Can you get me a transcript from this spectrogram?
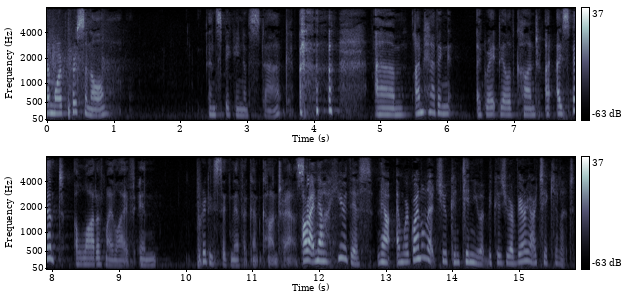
a more personal, and speaking of stack, um, I'm having a great deal of contrast. I, I spent a lot of my life in pretty significant contrast. All right, now hear this. Now, and we're going to let you continue it because you are very articulate.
